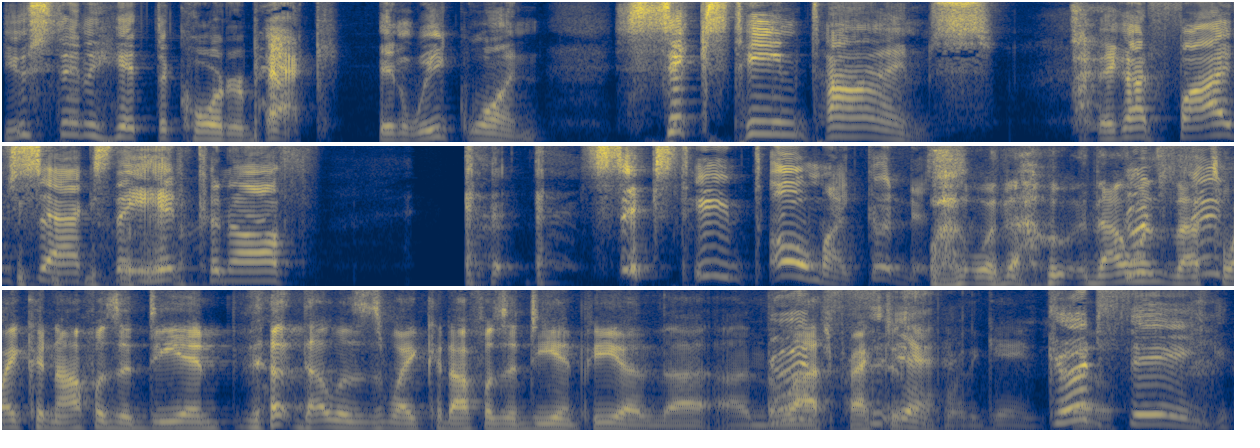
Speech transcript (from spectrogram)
Houston hit the quarterback in week one 16 times. They got five sacks. They hit Kanoff 16. Oh my goodness. Well, that, that Good was that's thing. why Kanoff was a DN. That, that was why Kanoff was a DNP on the on the Good last th- practice yeah. before the game. Good So- thing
